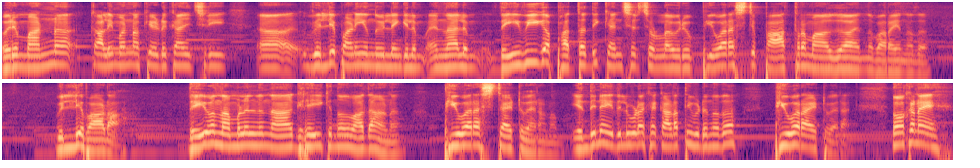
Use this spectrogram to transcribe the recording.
ഒരു മണ്ണ് കളിമണ്ണൊക്കെ എടുക്കാൻ ഇച്ചിരി വലിയ പണിയൊന്നും ഇല്ലെങ്കിലും എന്നാലും ദൈവിക പദ്ധതിക്കനുസരിച്ചുള്ള ഒരു പ്യുവറസ്റ്റ് പാത്രമാകുക എന്ന് പറയുന്നത് വലിയ പാടാ. ദൈവം നമ്മളിൽ നിന്ന് ആഗ്രഹിക്കുന്നതും അതാണ്. പ്യുവറസ്റ്റ് ആയിട്ട് വരണം. എന്തിനാ ഇതിലൂടെയൊക്കെ കടത്തി വിടുന്നത് പ്യുവറായിട്ട് വരാൻ. നോക്കണേ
